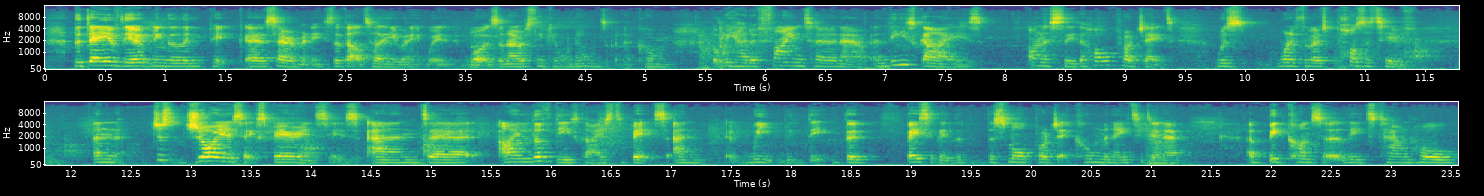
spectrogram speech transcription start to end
the day of the opening Olympic uh, ceremony. So that'll tell you when it was. And I was thinking, well, no one's going to come, but we had a fine turnout. And these guys, honestly, the whole project was one of the most positive and just joyous experiences. And uh, I love these guys to bits. And we the, the basically the, the small project culminated in a a big concert at Leeds Town Hall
